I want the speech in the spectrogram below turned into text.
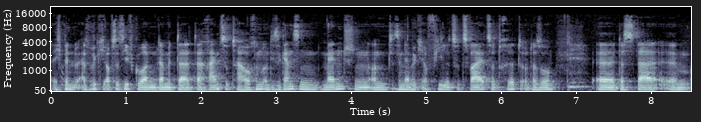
ich bin also wirklich obsessiv geworden, damit da, da reinzutauchen und diese ganzen Menschen und es sind ja wirklich auch viele zu zweit, zu dritt oder so, mhm. äh, dass da ähm,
